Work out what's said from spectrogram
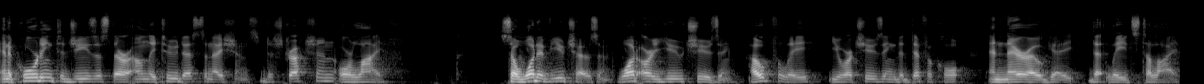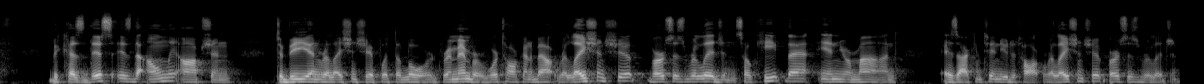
And according to Jesus, there are only two destinations destruction or life. So, what have you chosen? What are you choosing? Hopefully, you are choosing the difficult and narrow gate that leads to life, because this is the only option to be in relationship with the Lord. Remember, we're talking about relationship versus religion. So keep that in your mind as I continue to talk relationship versus religion.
